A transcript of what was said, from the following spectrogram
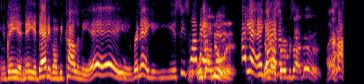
And then your then your daddy gonna be calling me. Hey, hey Renee, you, you see Suave? What y'all doing? Hey, yeah, hey, Y'all y'all got service out there. what?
